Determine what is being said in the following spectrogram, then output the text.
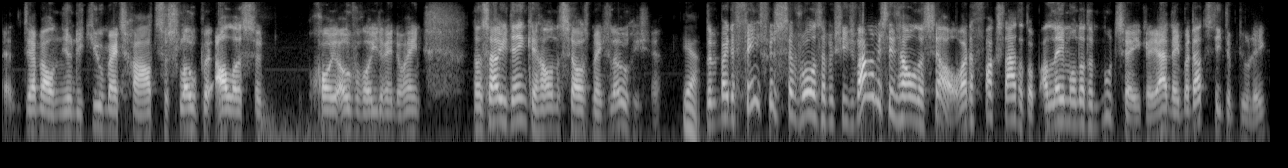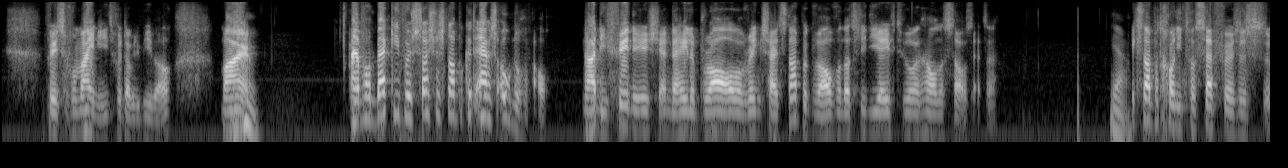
ze hebben al een nieuwe Q-match gehad. Ze slopen alles. Ze gooien overal iedereen doorheen. Dan zou je denken, Hell in Cell is het meest logische. Ja. De- bij de Fiend versus Seth Rollins heb ik zoiets. Waarom is dit Hell in Cell? Waar de fuck staat het op? Alleen maar omdat het moet zeker. Ja, nee, maar dat is niet de bedoeling. Tenminste, voor mij niet. Voor WWE wel. Maar. Hm. En van Becky versus Sasha snap ik het ergens ook nog wel. Na die finish en de hele brawl ringside snap ik wel. Van dat ze die eventueel in Hell in Cell zetten. Ja. Ik snap het gewoon niet van Seth versus,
